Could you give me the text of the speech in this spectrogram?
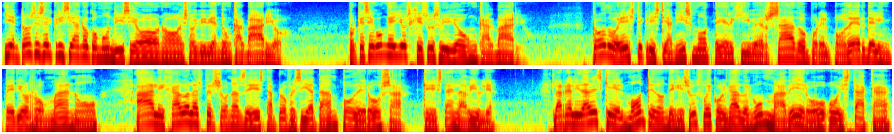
Y entonces el cristiano común dice, oh no, estoy viviendo un calvario. Porque según ellos Jesús vivió un calvario. Todo este cristianismo tergiversado por el poder del imperio romano ha alejado a las personas de esta profecía tan poderosa que está en la Biblia. La realidad es que el monte donde Jesús fue colgado en un madero o estaca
